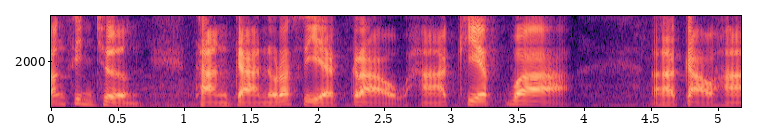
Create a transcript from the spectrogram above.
ทั้งสิ้นเชิง ทางการรัสเซียกล่าวหาเคียฟว่าอ่ากล่าวหา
